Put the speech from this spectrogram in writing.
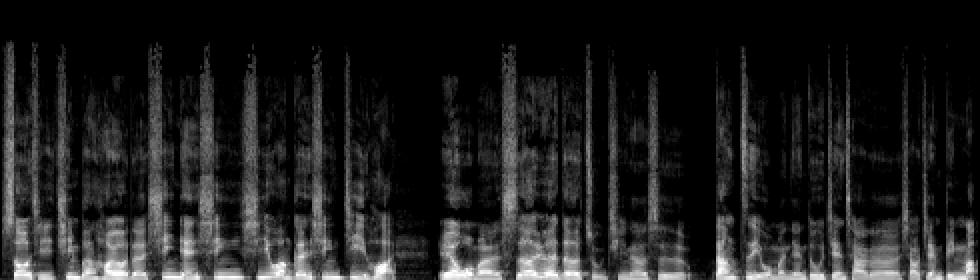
收集亲朋好友的新年新希望跟新计划。因为我们十二月的主题呢，是当自己我们年度监察的小尖兵嘛，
